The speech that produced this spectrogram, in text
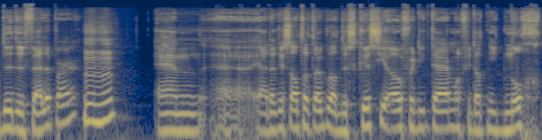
de developer. Mm -hmm. En uh, ja, er is altijd ook wel discussie over die term, of je dat niet nog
